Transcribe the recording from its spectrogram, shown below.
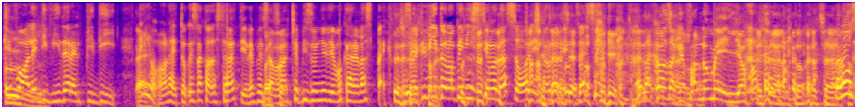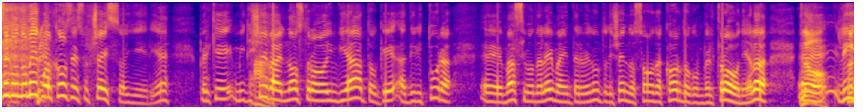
che uh. vuole dividere il PD eh. E io ho letto questa cosa stamattina e pensavo, Beh, sì. ma c'è bisogno di evocare la Spectre. Si dividono benissimo da soli. per certo, sì. È la cosa certo. che fanno meglio. Eh certo, eh certo. Però secondo me qualcosa è successo ieri, eh? perché mi diceva ah. il nostro inviato che addirittura eh, Massimo D'Alema è intervenuto dicendo sono d'accordo con Veltroni. Allora no. eh, lì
